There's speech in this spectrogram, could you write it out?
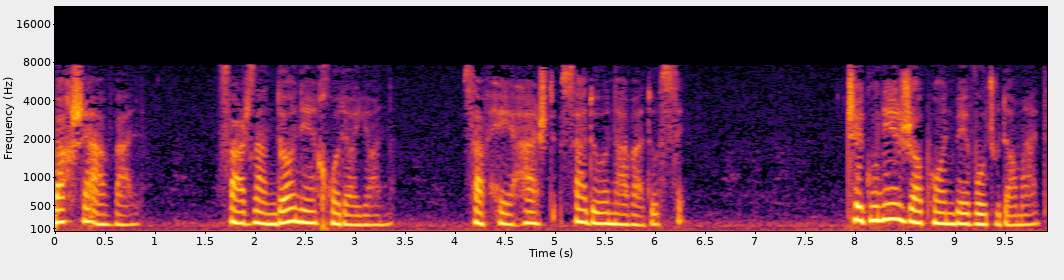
بخش اول. فرزندان خدایان. صفحه 893 چگونه ژاپن به وجود آمد؟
